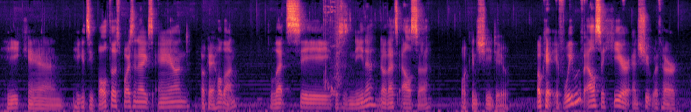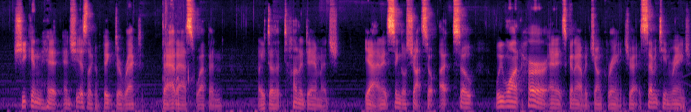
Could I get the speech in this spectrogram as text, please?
He can... He can see both those poison eggs and... Okay, hold on. Let's see... This is Nina? No, that's Elsa. What can she do? Okay, if we move Elsa here and shoot with her, she can hit, and she has like a big direct badass weapon. Like, does a ton of damage. Yeah, and it's single shot. So, uh, so we want her, and it's going to have a junk range, right? 17 range.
